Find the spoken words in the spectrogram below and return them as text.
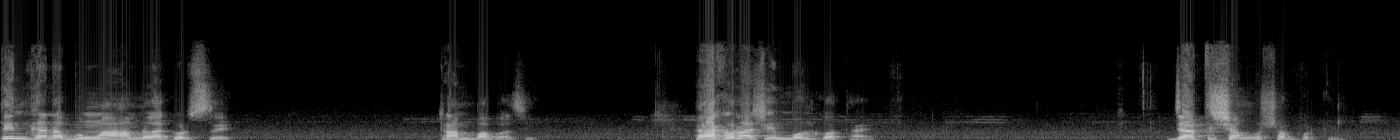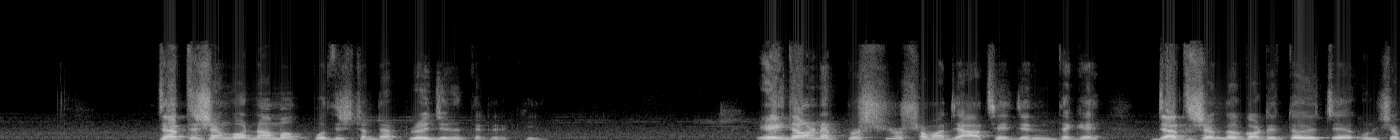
তিনখানা বোমা হামলা করছে ট্রাম্প বাবাজি। এখন আসি মূল কথায়। জাতিসংঘ সম্পর্কে। জাতিসংঘ নামক প্রতিষ্ঠানটার প্রয়োজনীয়তা কি? এই ধরনের প্রশ্ন সমাজে আছে, যেদিন থেকে জাতিসংঘ গঠিত হয়েছে উনিশশো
